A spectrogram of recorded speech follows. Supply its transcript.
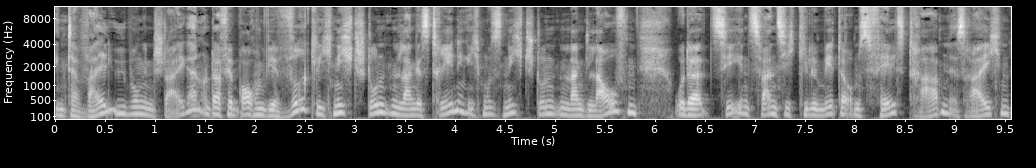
Intervallübungen steigern und dafür brauchen wir wirklich nicht stundenlanges Training. Ich muss nicht stundenlang laufen oder 10, 20 Kilometer ums Feld traben. Es reichen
